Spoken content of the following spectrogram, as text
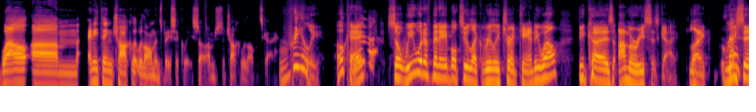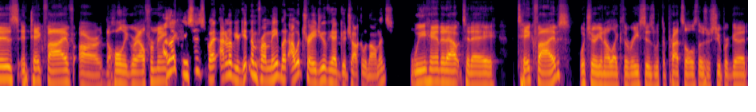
Well, um, anything chocolate with almonds, basically. So I'm just a chocolate with almonds guy. Really? Okay. So we would have been able to like really trade candy well because I'm a Reese's guy. Like. Reese's and Take Five are the holy grail for me. I like Reese's, but I don't know if you're getting them from me. But I would trade you if you had good chocolate with almonds. we handed out today Take Fives, which are, you know, like the Reese's with the pretzels. Those are super good.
